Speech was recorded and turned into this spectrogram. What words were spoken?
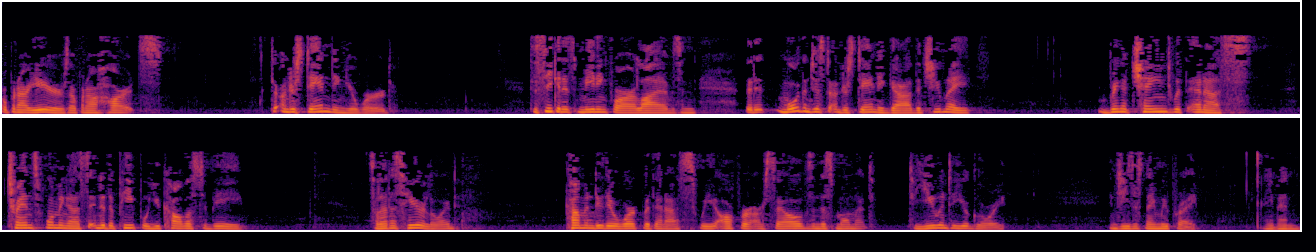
open our ears, open our hearts to understanding your word, to seeking its meaning for our lives, and that it more than just understanding God, that you may bring a change within us, transforming us into the people you call us to be. So let us hear, Lord. Come and do your work within us. We offer ourselves in this moment to you and to your glory. In Jesus' name we pray. Amen.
